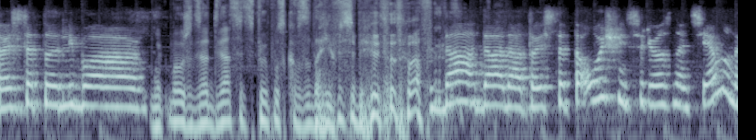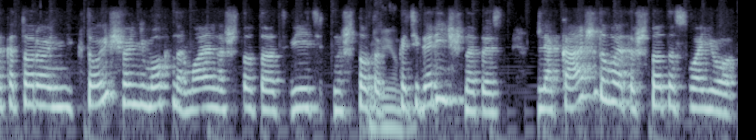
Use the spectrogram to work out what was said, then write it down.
То есть это либо... Мы, мы уже за 12 выпусков задаем себе этот вопрос. Да, да, да. То есть это очень серьезная тема, на которую никто еще не мог нормально что-то ответить, ну что-то категоричное. То есть для каждого это что-то свое.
